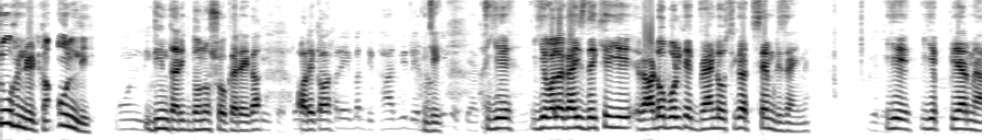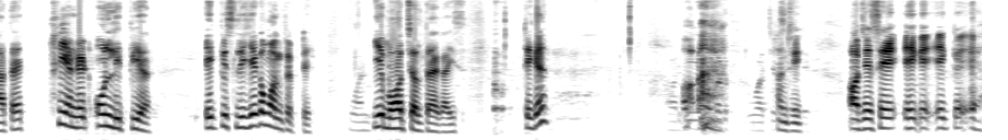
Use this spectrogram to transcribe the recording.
200 का ओनली दिन तारीख दोनों शो करेगा। तो और एक और एक बार दिखा भी जी। ये ये वाला गाइस देखिए ये राडो बोल के एक ब्रांड है उसी का सेम डिज़ाइन है। ये ये पेयर में आता है थ्री हंड्रेड ओनली पेयर एक पीस लीजिएगा वन फिफ्टी One- ये बहुत चलता है गाइस ठीक है? हाँ जी। और जैसे एक, एक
